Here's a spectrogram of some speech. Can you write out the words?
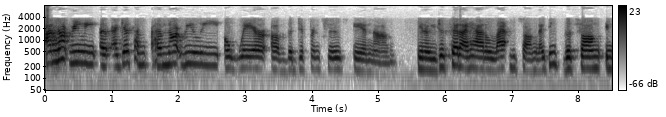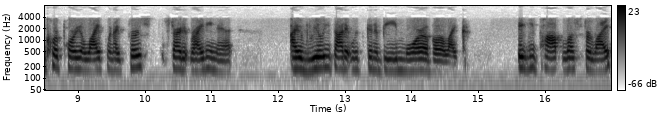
I'm not really I guess I'm I'm not really aware of the differences in um you know, you just said I had a Latin song, and I think the song Incorporeal Life, when I first started writing it, I really thought it was going to be more of a like Iggy Pop, Lust for Life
